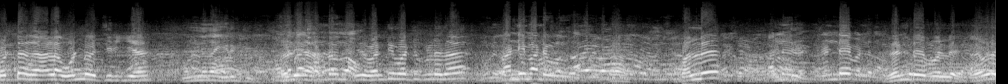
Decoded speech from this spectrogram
ஒட்ட காலை ஒன்று வச்சிருக்கிய? ஒன்று தான் இருக்கு இது வண்டி மாட்டுக்குள்ளதா? வண்டி மாட்டு விழுது ஆ. பல்லு? ரெண்டே பல்லு ரெண்டே பல்லு. எவ்வளோ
